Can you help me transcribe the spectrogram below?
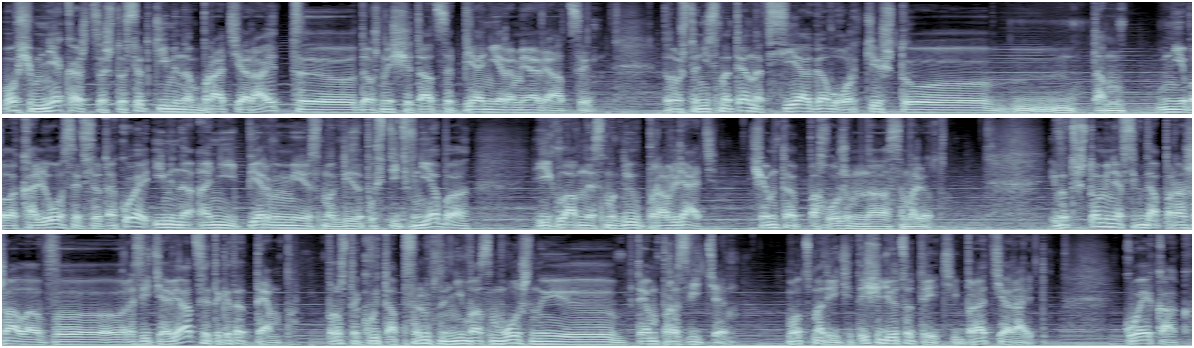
В общем, мне кажется, что все-таки именно братья Райт э, должны считаться пионерами авиации. Потому что, несмотря на все оговорки, что там не было колес и все такое, именно они первыми смогли запустить в небо и, главное, смогли управлять чем-то похожим на самолет. И вот что меня всегда поражало в э, развитии авиации, так это темп. Просто какой-то абсолютно невозможный э, темп развития. Вот смотрите, 1903, братья Райт. Кое-как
